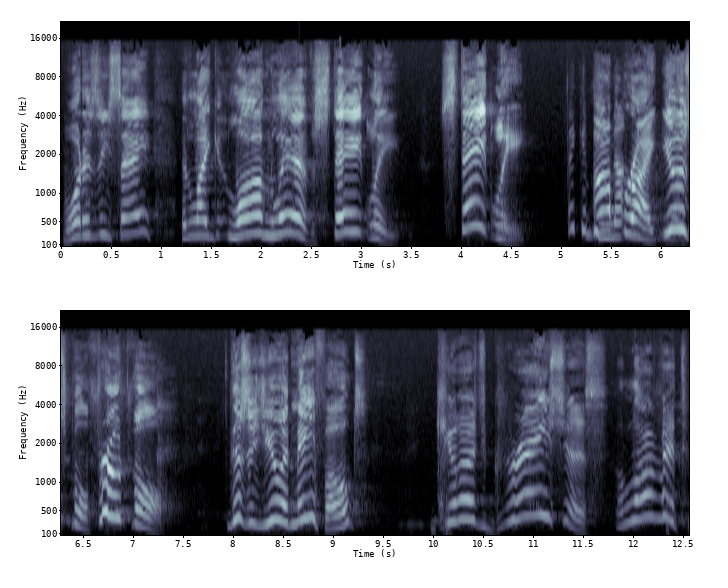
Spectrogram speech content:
What does He say? Like long live, stately, stately, They could be not- upright, useful, fruitful. This is you and me, folks. Good gracious. I love it.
